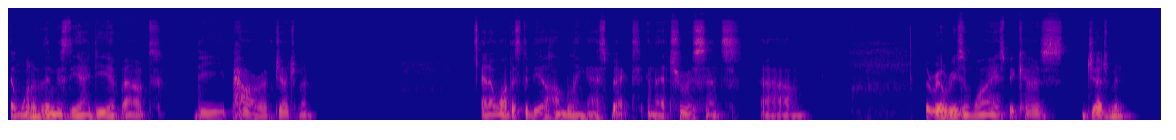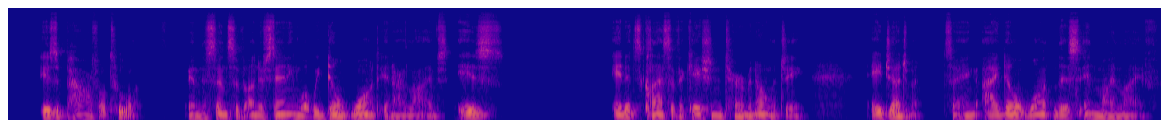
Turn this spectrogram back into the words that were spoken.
And one of them is the idea about the power of judgment. And I want this to be a humbling aspect in that truest sense. Um, the real reason why is because judgment is a powerful tool in the sense of understanding what we don't want in our lives is, in its classification terminology, a judgment saying, I don't want this in my life.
